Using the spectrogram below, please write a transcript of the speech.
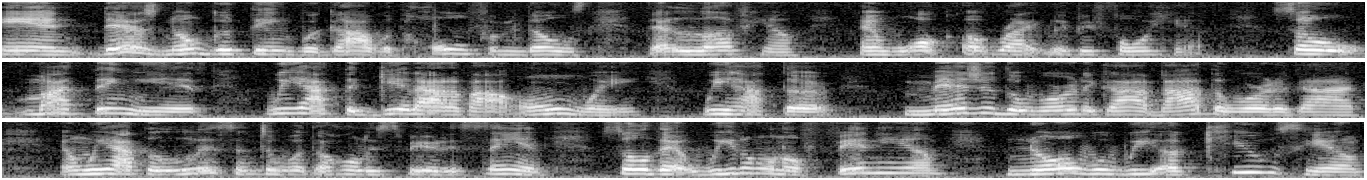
And there's no good thing where God withhold from those that love Him and walk uprightly before Him. So my thing is, we have to get out of our own way. We have to measure the Word of God by the Word of God, and we have to listen to what the Holy Spirit is saying, so that we don't offend Him, nor will we accuse Him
